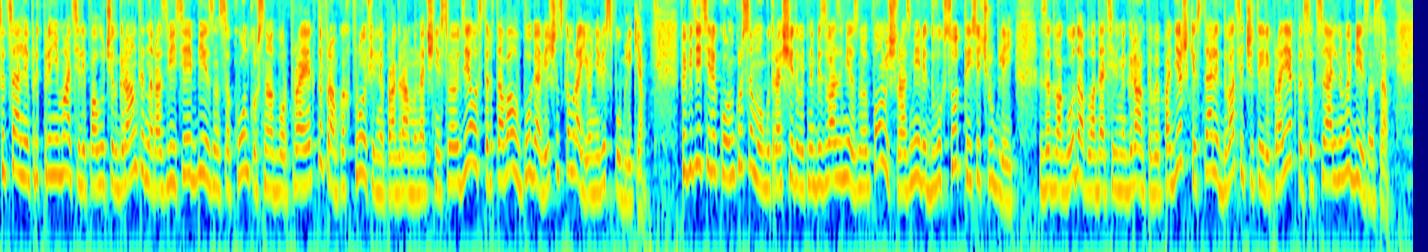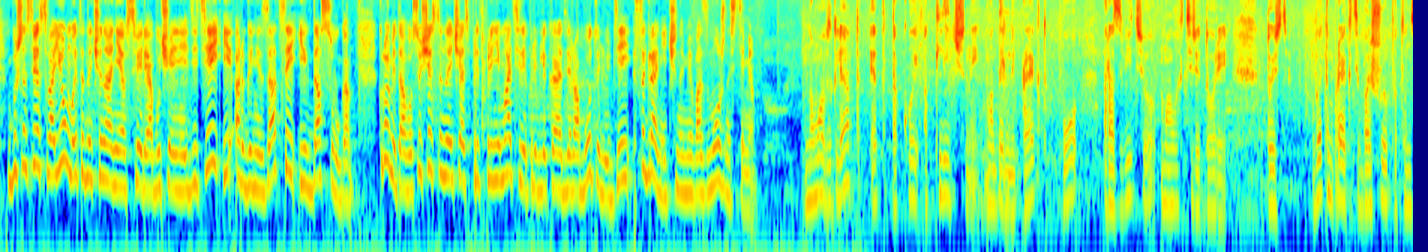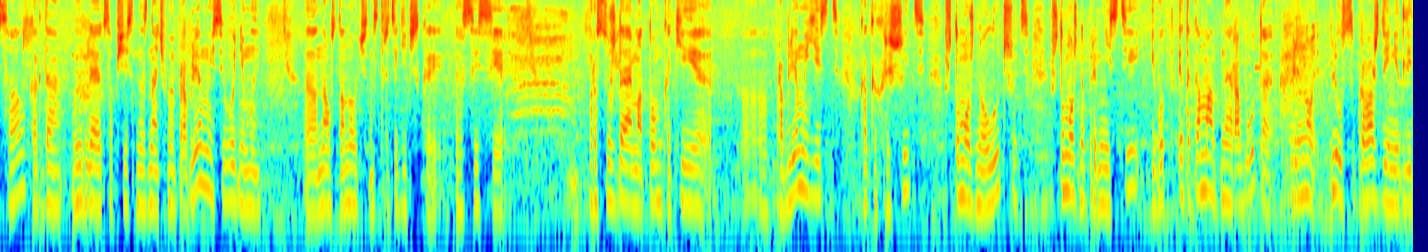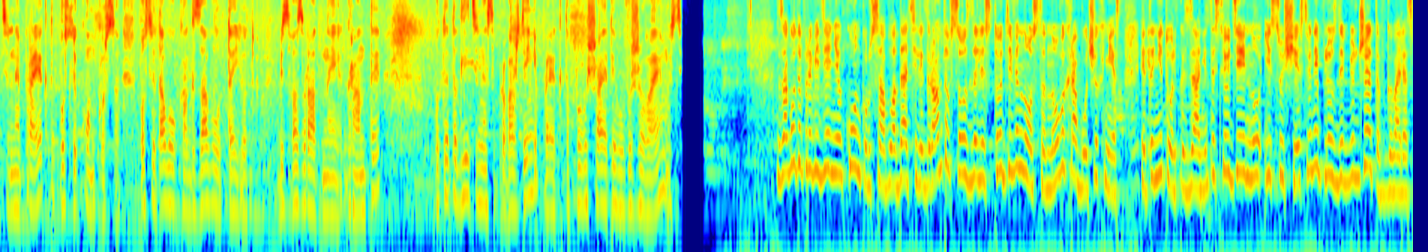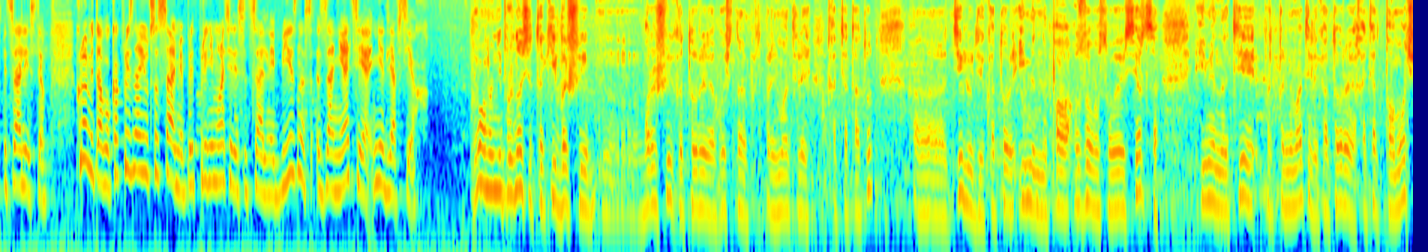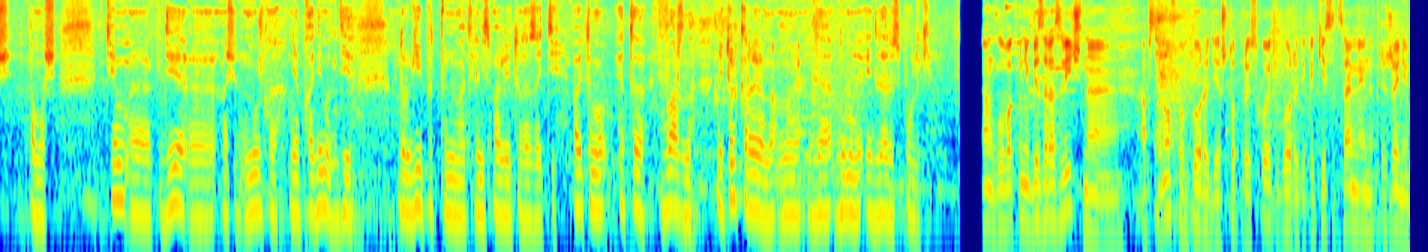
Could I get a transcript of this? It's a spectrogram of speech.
Социальные предприниматели получат гранты на развитие бизнеса. Конкурс на отбор проектов в рамках профильной программы «Начни свое дело» стартовал в Благовещенском районе республики. Победители конкурса могут рассчитывать на безвозмездную помощь в размере 200 тысяч рублей. За два года обладателями грантовой поддержки стали 24 проекта социального бизнеса. В большинстве своем это начинания в сфере обучения детей и организации их досуга. Кроме того, существенная часть предпринимателей привлекает для работы людей с ограниченными возможностями. На мой взгляд, это такой отличный модельный проект по развитию малых территорий. То есть в этом проекте большой потенциал, когда выявляются общественно значимые проблемы. И сегодня мы э, на установочной стратегической э, сессии порассуждаем о том, какие проблемы есть, как их решить, что можно улучшить, что можно привнести. И вот эта командная работа плюс сопровождение длительного проекта после конкурса, после того, как завод дает безвозвратные гранты, вот это длительное сопровождение проекта повышает его выживаемость. За годы проведения конкурса обладатели грантов создали 190 новых рабочих мест. Это не только занятость людей, но и существенный плюс для бюджетов, говорят специалисты. Кроме того, как признаются сами предприниматели, социальный бизнес – занятие не для всех. Ну, оно не приносит такие большие барыши, которые обычно предприниматели хотят. А тут э, те люди, которые именно по зову своего сердца, именно те предприниматели, которые хотят помочь, помочь тем, э, где э, значит, нужно, необходимо, где другие предприниматели не смогли туда зайти. Поэтому это важно не только района, но и для, думаю, и для республики. Нам глубоко не безразлична обстановка в городе, что происходит в городе, какие социальные напряжения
